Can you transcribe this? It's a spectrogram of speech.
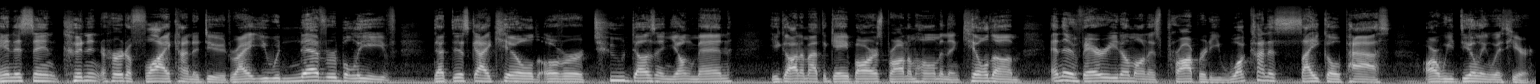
innocent, couldn't hurt a fly kind of dude, right? You would never believe that this guy killed over two dozen young men. He got them at the gay bars, brought them home, and then killed them, and then buried them on his property. What kind of psychopath are we dealing with here?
